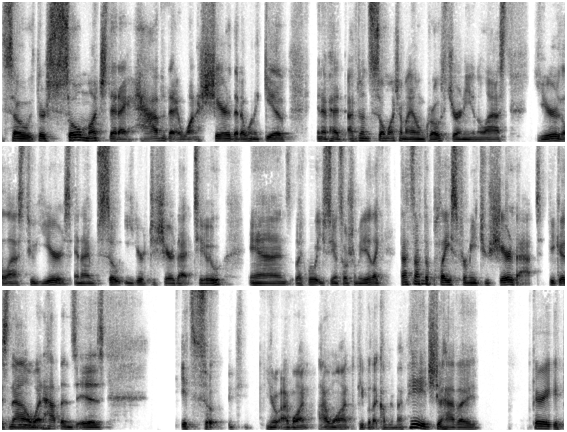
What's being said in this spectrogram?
so there's so much that I have that I want to share, that I want to give. And I've had I've done so much on my own growth journey in the last year, the last two years. And I'm so eager to share that too. And like what you see on social media, like that's not the mm-hmm. place for me to share that because now mm-hmm. what happens is it's so you know, I want I want people that come to my page to have a very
